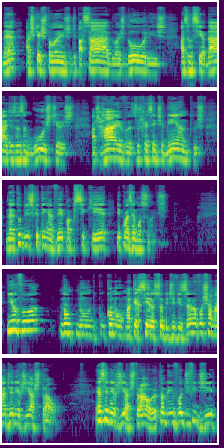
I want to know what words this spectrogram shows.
né? as questões de passado, as dores, as ansiedades, as angústias, as raivas, os ressentimentos, né? tudo isso que tem a ver com a psique e com as emoções. E eu vou, num, num, como uma terceira subdivisão, eu vou chamar de energia astral. Essa energia astral eu também vou dividir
